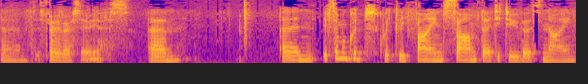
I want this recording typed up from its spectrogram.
Um, so it's very, very serious. Um, and if someone could quickly find Psalm 32, verse 9.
